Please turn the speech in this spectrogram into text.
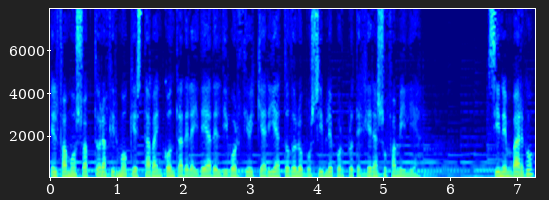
el famoso actor afirmó que estaba en contra de la idea del divorcio y que haría todo lo posible por proteger a su familia. Sin embargo,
